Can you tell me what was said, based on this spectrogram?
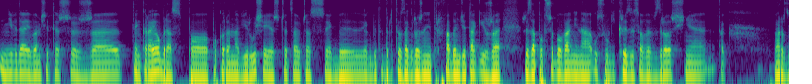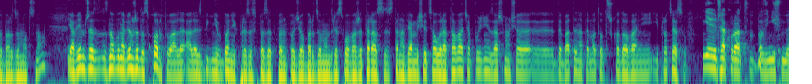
Nie wydaje Wam się też, że ten krajobraz po, po koronawirusie jeszcze cały czas jakby, jakby to, to zagrożenie trwa, będzie taki, że, że zapotrzebowanie na usługi kryzysowe wzrośnie tak bardzo, bardzo mocno. Ja wiem, że znowu nawiążę do sportu, ale, ale Zbigniew Boniek, prezes PZPN, powiedział bardzo mądre słowa, że teraz zastanawiamy się, co uratować, a później zaczną się e, debaty na temat odszkodowań i, i procesów. Nie wiem, czy akurat powinniśmy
